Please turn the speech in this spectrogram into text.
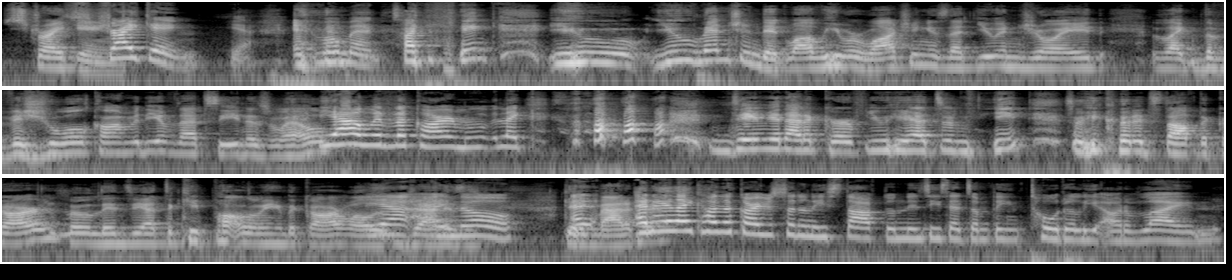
striking. Striking. Yeah. And Moment. I think you you mentioned it while we were watching is that you enjoyed like the visual comedy of that scene as well. Yeah, with the car move, like Damien had a curfew he had to meet, so he couldn't stop the car. So Lindsay had to keep following the car while yeah, Janis I know. is getting and, mad at and her. I like how the car just suddenly stopped when Lindsay said something totally out of line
